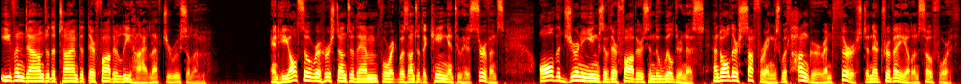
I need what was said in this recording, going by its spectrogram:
even down to the time that their father Lehi left Jerusalem. And he also rehearsed unto them, for it was unto the king and to his servants, all the journeyings of their fathers in the wilderness, and all their sufferings with hunger and thirst, and their travail, and so forth.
